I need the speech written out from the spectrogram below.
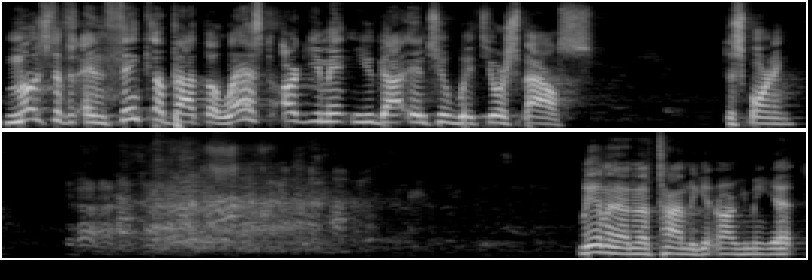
most of us, and think about the last argument you got into with your spouse this morning. We haven't had enough time to get an argument yet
